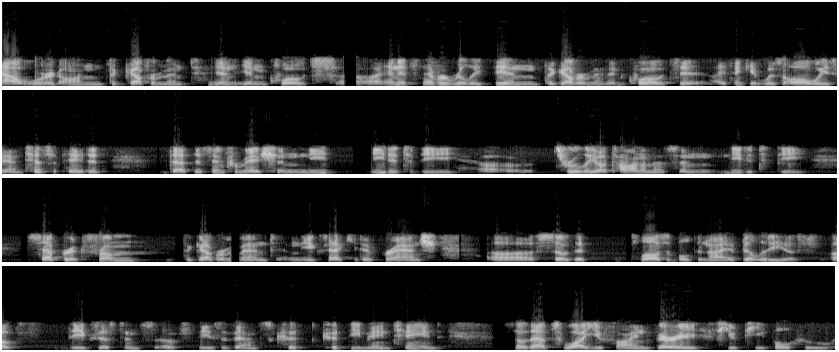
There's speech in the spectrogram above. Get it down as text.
outward on the government in, in quotes. Uh, and it's never really been the government in quotes. It, I think it was always anticipated that this information need, needed to be uh, truly autonomous and needed to be separate from the government and the executive branch uh, so that plausible deniability of, of the existence of these events could, could be maintained. So that's why you find very few people who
